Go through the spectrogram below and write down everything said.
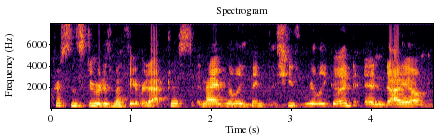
Kristen Stewart is my favorite actress. And I really think that she's really good. And I, um,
